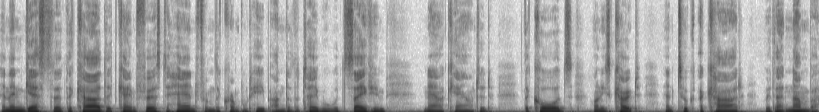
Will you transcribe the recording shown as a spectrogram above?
and then guessed that the card that came first to hand from the crumpled heap under the table would save him, now counted the cords on his coat and took a card with that number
